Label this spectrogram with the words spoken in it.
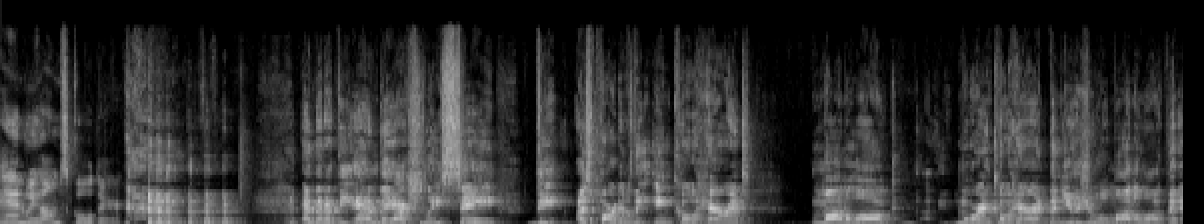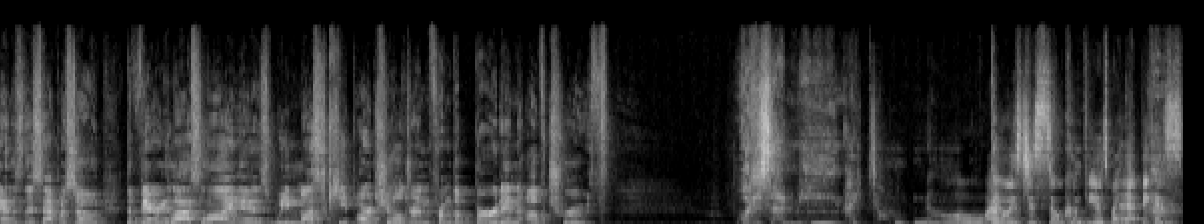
And we homeschooled her. And then at the end, they actually say the as part of the incoherent monologue, more incoherent than usual monologue that ends this episode. The very last line is, "We must keep our children from the burden of truth." What does that mean? I don't know. I was just so confused by that because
